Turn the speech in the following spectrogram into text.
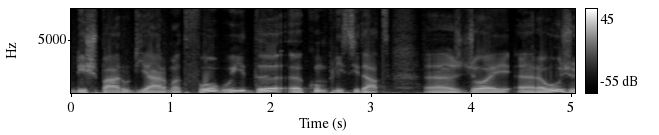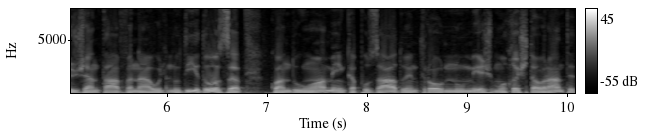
disparo de arma de fogo e de uh, cumplicidade. Uh, Joy Araújo jantava na, no dia 12 quando um homem encapuzado entrou no mesmo restaurante,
